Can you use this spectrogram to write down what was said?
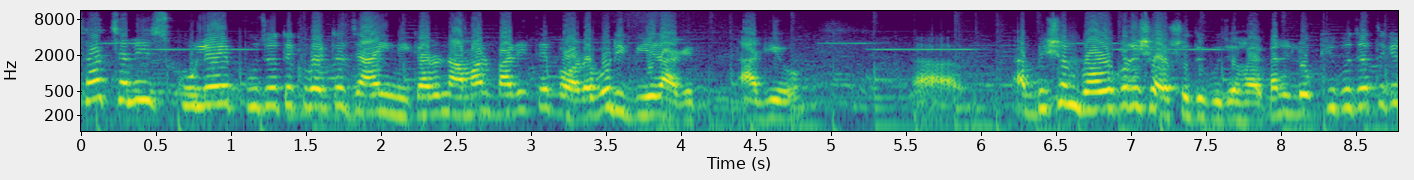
সাচ আমি স্কুলে পুজোতে খুব একটা যাইনি কারণ আমার বাড়িতে বরাবরই বিয়ের আগে আগেও ভীষণ বড় করে সরস্বতী পুজো হয়। মানে লক্ষ্মী পুজো থেকে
